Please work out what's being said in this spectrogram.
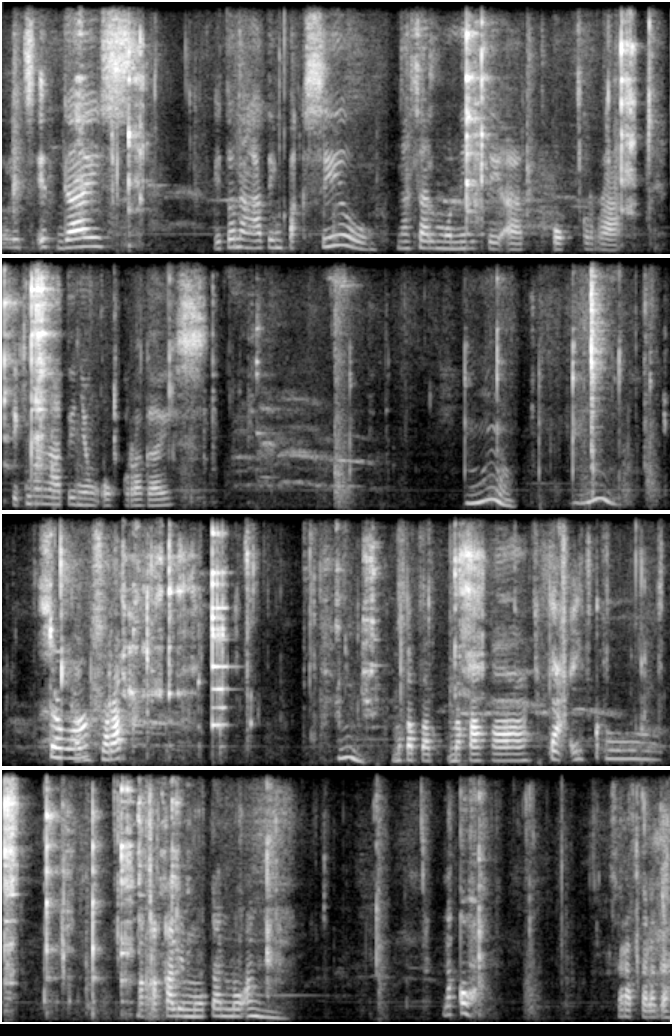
So let's eat guys. Ito na ang ating paksiw na salmonite at okra. Tikman natin yung okra guys. Mmm, Sarap. ang sarap. Hmm, makapa, makaka, Kain ko. makakalimutan mo ang nako sarap talaga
